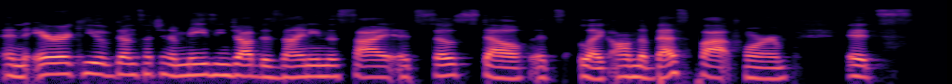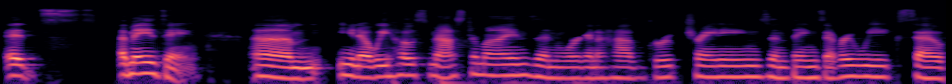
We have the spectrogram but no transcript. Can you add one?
And Eric, you have done such an amazing job designing the site. It's so stealth. It's like on the best platform. It's it's amazing um, you know, we host masterminds and we're going to have group trainings and things every week. So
